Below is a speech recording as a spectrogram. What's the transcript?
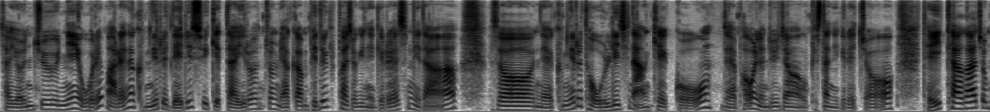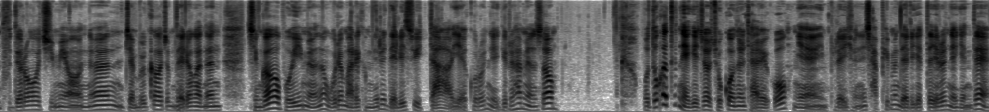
자 연준이 올해 말에는 금리를 내릴 수 있겠다 이런 좀 약간 비둘기파적인 얘기를 했습니다. 그래서 네, 금리를 더 올리지는 않겠고 네, 파월 연준의장하고 비슷한 얘기를 했죠. 데이터가 좀 부드러워지면은 이제 물가가 좀 내려가는 증가가 보이면은 올해 말에 금리를 내릴 수 있다. 있다. 예, 그런 얘기를 하면서 뭐 똑같은 얘기죠. 조건을 달고 예, 인플레이션이 잡히면 내리겠다 이런 얘기인데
